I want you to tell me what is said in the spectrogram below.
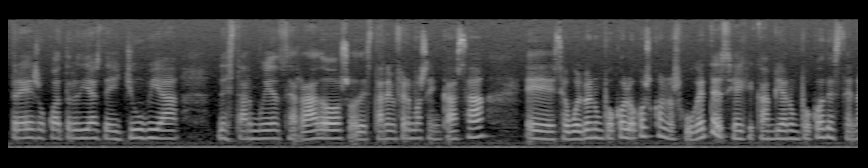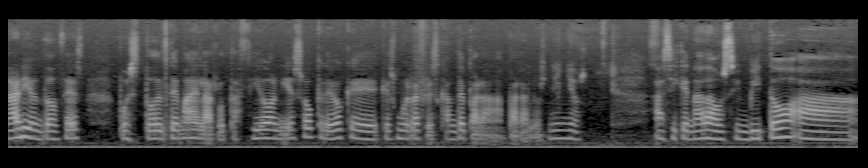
tres o cuatro días de lluvia, de estar muy encerrados o de estar enfermos en casa, eh, se vuelven un poco locos con los juguetes y hay que cambiar un poco de escenario. Entonces, pues todo el tema de la rotación y eso creo que, es muy refrescante para, los niños. Así que nada, os invito a,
